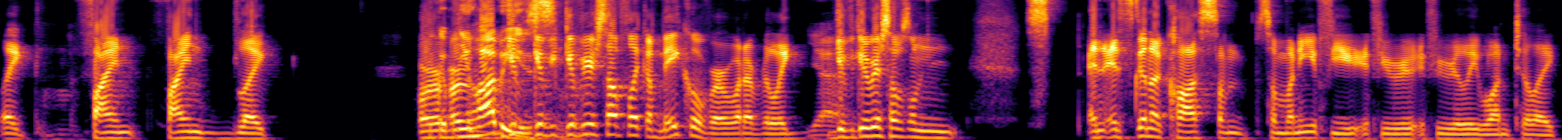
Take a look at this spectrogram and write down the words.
like Mhm. find find like or, or new hobbies. Give, give give yourself like a makeover or whatever. Like Yeah. give give yourself some, and it's gonna cost some some money if you if you if you really want to like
